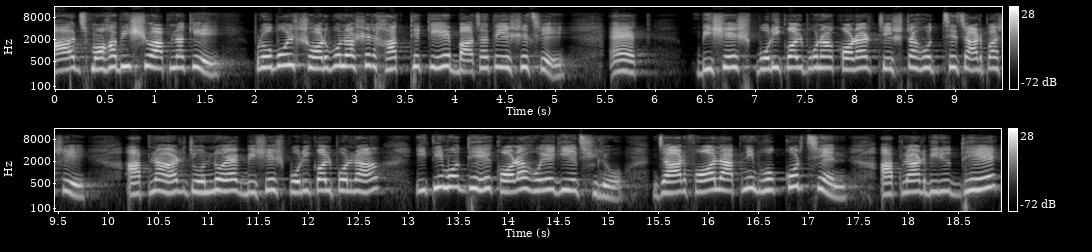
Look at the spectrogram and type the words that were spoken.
আজ মহাবিশ্ব আপনাকে প্রবল সর্বনাশের হাত থেকে বাঁচাতে এসেছে। এক, বিশেষ পরিকল্পনা করার চেষ্টা হচ্ছে চারপাশে। আপনার জন্য এক বিশেষ পরিকল্পনা ইতিমধ্যে করা হয়ে গিয়েছিল, যার ফল আপনি ভোগ করছেন। আপনার বিরুদ্ধে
